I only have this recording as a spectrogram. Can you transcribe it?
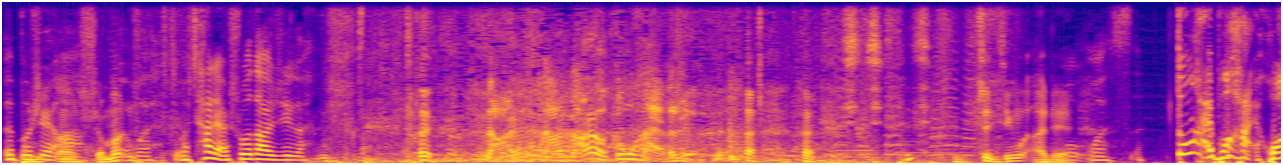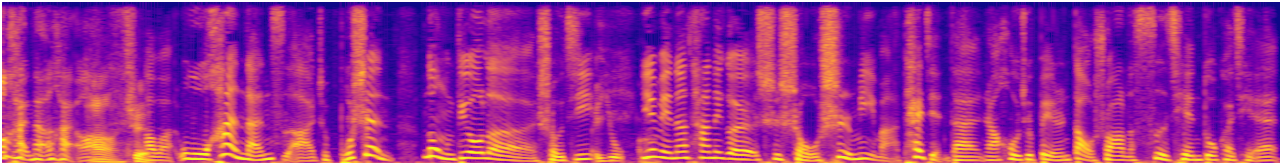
呃，不是嗯啊，呃什么我我差点说到这个，哪哪哪有东海的人？震惊了啊！这海渤海，黄海南海啊，啊是好吧。武汉男子啊，就不慎弄丢了手机，哎呦，因为呢，他那个是手势密码太简单，然后就被人盗刷了四千多块钱。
